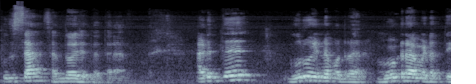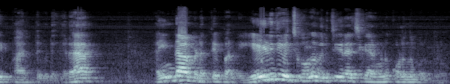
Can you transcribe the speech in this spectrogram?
புதுசாக சந்தோஷத்தை தரார். அடுத்து குரு என்ன பண்ணுறார் மூன்றாம் இடத்தை பார்த்து விடுகிறார். ஐந்தாம் இடத்தை பாருங்கள் எழுதி வச்சுக்கோங்க. விருச்சிக ராசிக்காரங்களுக்கு குழந்தை பிறந்துடும்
